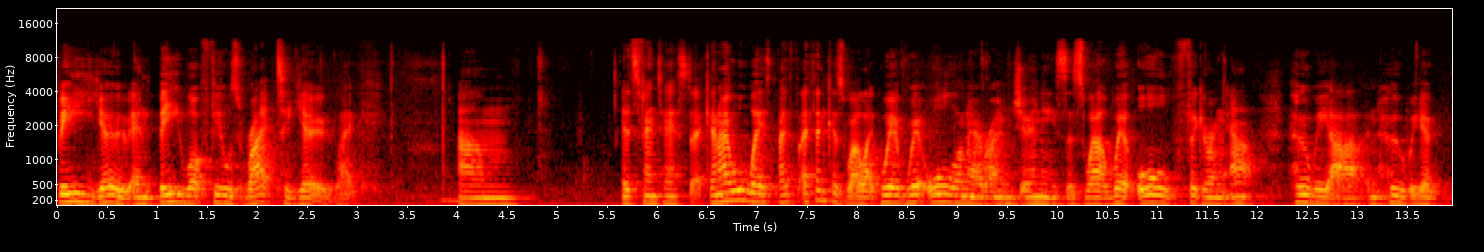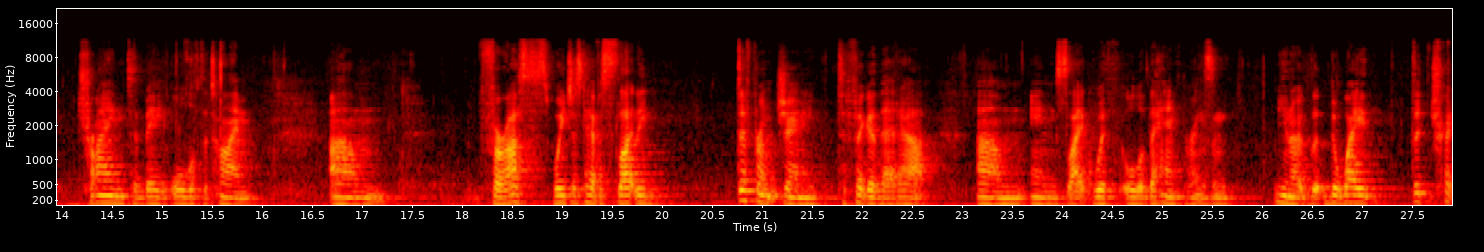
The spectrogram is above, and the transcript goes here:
be you and be what feels right to you, like. Um, it's fantastic, and I always, I, I think as well, like we're we're all on our own journeys as well. We're all figuring out who we are and who we are trying to be all of the time. Um, for us, we just have a slightly different journey to figure that out. Um, and like with all of the hamperings and you know the, the way the tra-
